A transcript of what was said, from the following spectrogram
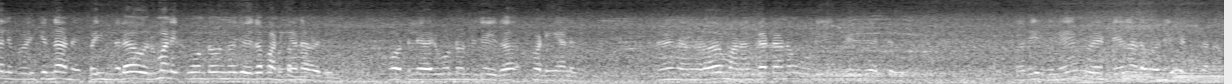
അനുഭവിക്കുന്നതാണ്. ഇപ്പം ഇന്നലെ ഒരു മണിക്കൂർ കൊണ്ടുവന്ന് ചെയ്ത പണിയാണ് അവർ ഹോട്ടലുകാർ കൊണ്ടുവന്ന് ചെയ്ത പണിയാണിത്. ഞങ്ങൾ മണം കേട്ടാണ് ഓടി എഴുതേറ്റത് അത് ഇതിന് വേണ്ടിയ നടപടി എടുക്കണം.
